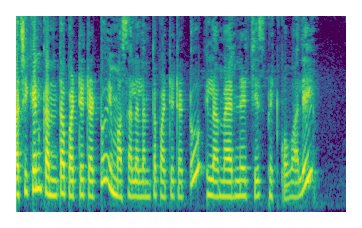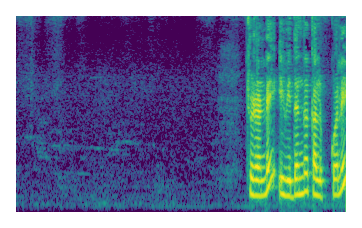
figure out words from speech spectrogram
ఆ చికెన్కి అంతా పట్టేటట్టు ఈ మసాలాలంతా పట్టేటట్టు ఇలా మ్యారినేట్ చేసి పెట్టుకోవాలి. చూడండి ఈ విధంగా కలుపుకొని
